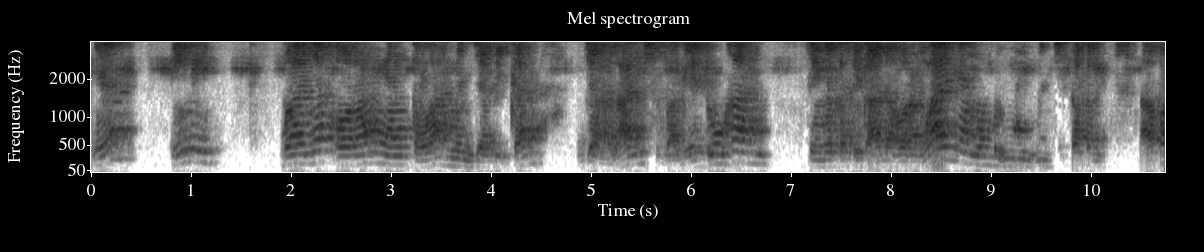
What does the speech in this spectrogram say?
Ya ini banyak orang yang telah menjadikan jalan sebagai Tuhan sehingga ketika ada orang lain yang menciptakan apa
